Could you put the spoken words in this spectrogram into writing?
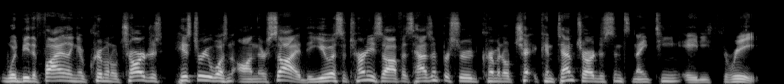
would be the filing of criminal charges, history wasn't on their side. The U.S. Attorney's Office hasn't pursued criminal ch- contempt charges since 1983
